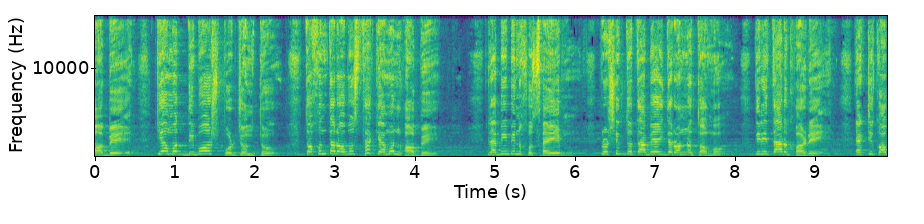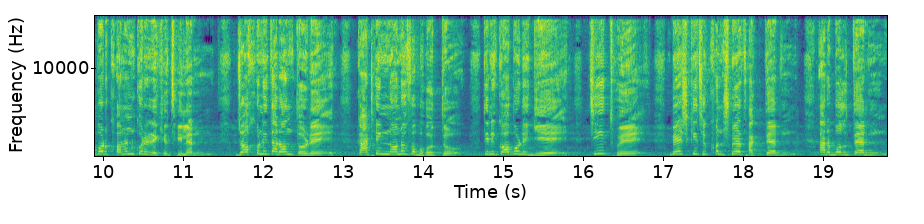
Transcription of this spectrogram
হবে। কিয়ামত দিবস পর্যন্ত, তখন তার অবস্থা কেমন হবে? রাবি বিন হুসাইম, প্রসিদ্ধ তাবেঈদের অন্যতম। তিনি তার ঘরে একটি কবর খনন করে রেখেছিলেন। যখনই তার অন্তরে কাঠিন্য অনুভব হতো, তিনি কবরে গিয়ে চিত হয়ে বেশ কিছুক্ষণ শুয়ে থাকতেন আর বলতেন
